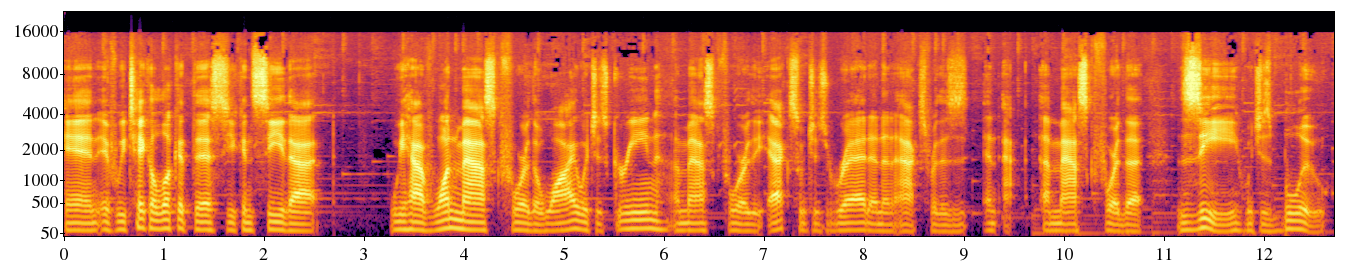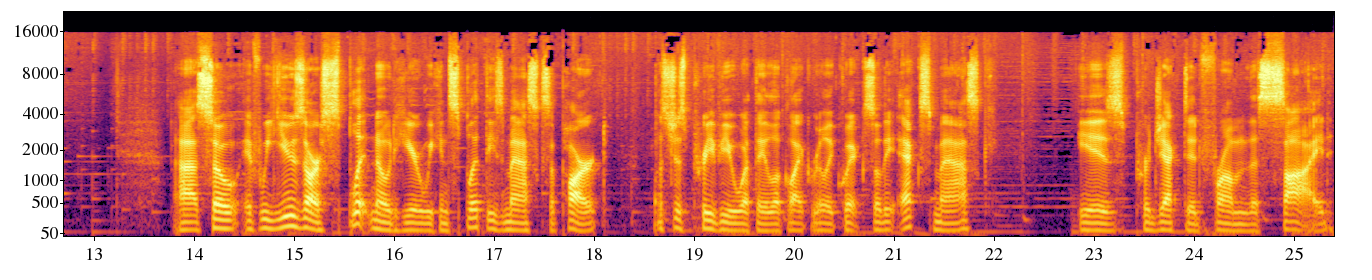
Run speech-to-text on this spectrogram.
And if we take a look at this, you can see that we have one mask for the Y, which is green, a mask for the X, which is red, and an X for the Z, and a mask for the Z, which is blue. Uh, so if we use our split node here, we can split these masks apart. Let's just preview what they look like really quick. So the X mask is projected from the side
